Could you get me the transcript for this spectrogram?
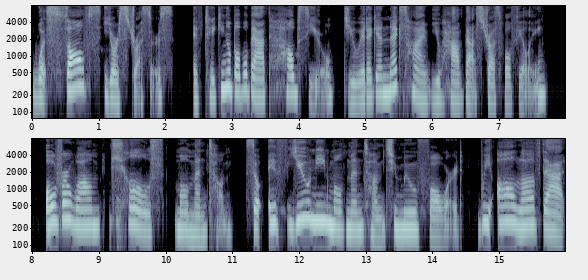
what solves your stressors. If taking a bubble bath helps you, do it again next time you have that stressful feeling. Overwhelm kills momentum. So, if you need momentum to move forward, we all love that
